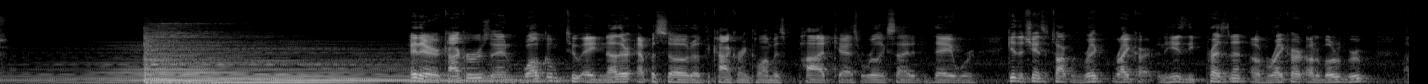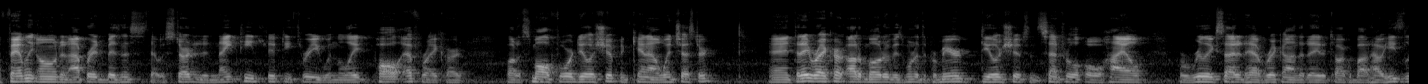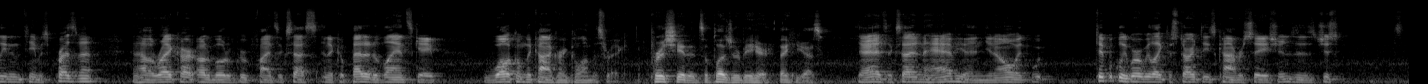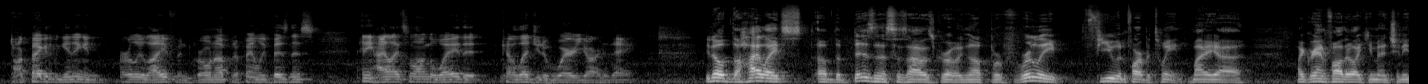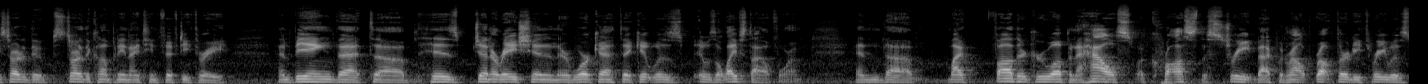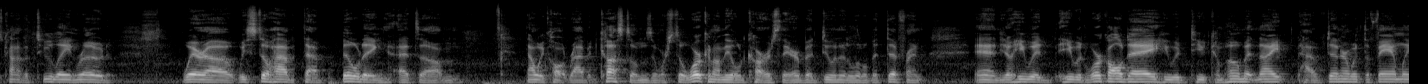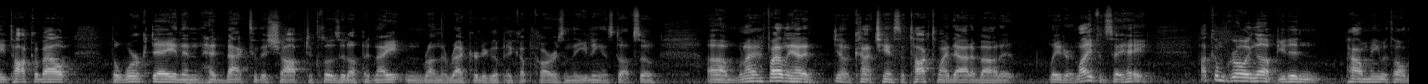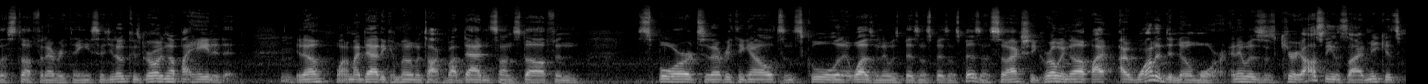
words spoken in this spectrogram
Hey there, Conquerors, and welcome to another episode of the Conquering Columbus podcast. We're really excited today. We're getting the chance to talk with Rick Ricart, and he's the president of Ricart Automotive Group, a family owned and operated business that was started in 1953 when the late Paul F. Ricart bought a small Ford dealership in Canal, Winchester. And today, Ricart Automotive is one of the premier dealerships in central Ohio. We're really excited to have Rick on today to talk about how he's leading the team as president and how the Ricart Automotive Group finds success in a competitive landscape. Welcome to Conquering Columbus, Rick. Appreciate it. It's a pleasure to be here. Thank you, guys. Yeah, it's exciting to have you. And, you know, it, typically where we like to start these conversations is just talk back at the beginning in early life and growing up in a family business. Any highlights along the way that kind of led you to where you are today? You know, the highlights of the business as I was growing up were really few and far between. My uh, my grandfather, like you mentioned, he started the started the company in 1953, and being that uh, his generation and their work ethic, it was it was a lifestyle for him. And uh, my father grew up in a house across the street back when Route Route 33 was kind of a two lane road, where uh, we still have that building at. Um, now we call it Rabid Customs, and we're still working on the old cars there, but doing it a little bit different. And you know, he would he would work all day. He would he'd come home at night, have dinner with the family, talk about the work day, and then head back to the shop to close it up at night and run the record to go pick up cars in the evening and stuff. So um, when I finally had a you know kind of chance to talk to my dad about it later in life and say, hey, how come growing up you didn't pound me with all this stuff and everything? He said, you know, because growing up I hated it. You know, wanted my dad to come home and talk about dad and son stuff and sports and everything else in school, and it wasn't. It was business, business, business. So actually, growing up, I, I wanted to know more, and it was this curiosity inside me because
